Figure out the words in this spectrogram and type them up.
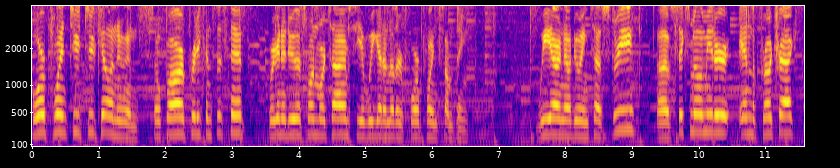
4.22 kilonewtons. So far, pretty consistent. We're gonna do this one more time, see if we get another 4 point something. We are now doing test three of 6 millimeter in the Protrax.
